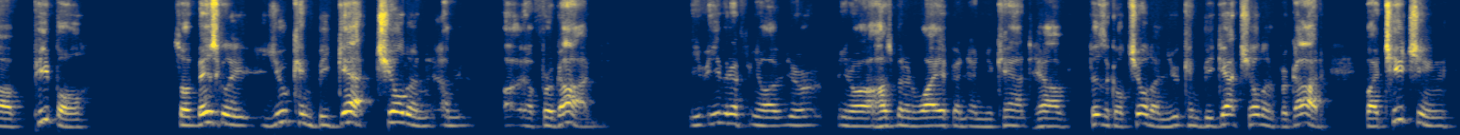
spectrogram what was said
of people. So basically, you can beget children um, uh, for God. Even if, you know, you're, you know, a husband and wife and, and you can't have physical children, you can beget children for God by teaching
